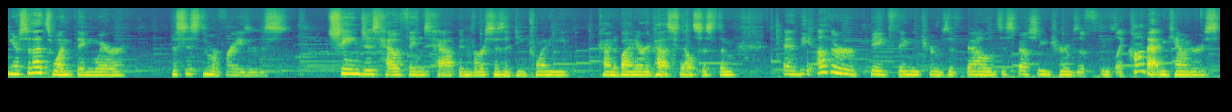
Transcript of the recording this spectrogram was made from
you know, so that's one thing where the system of raises changes how things happen versus a d20 kind of binary pass fail system. And the other big thing in terms of balance, especially in terms of things like combat encounters,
